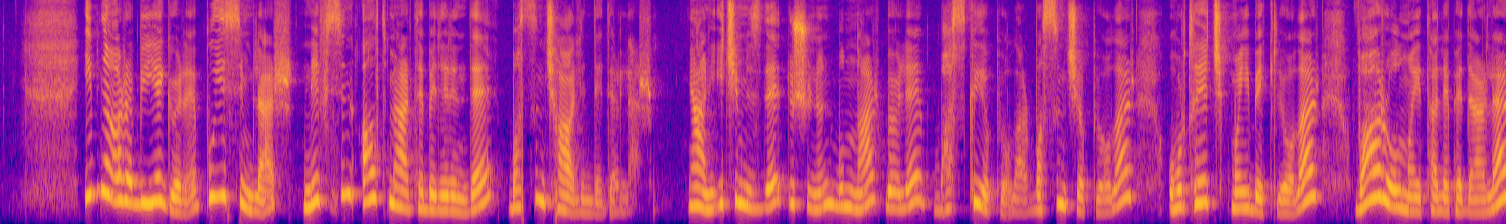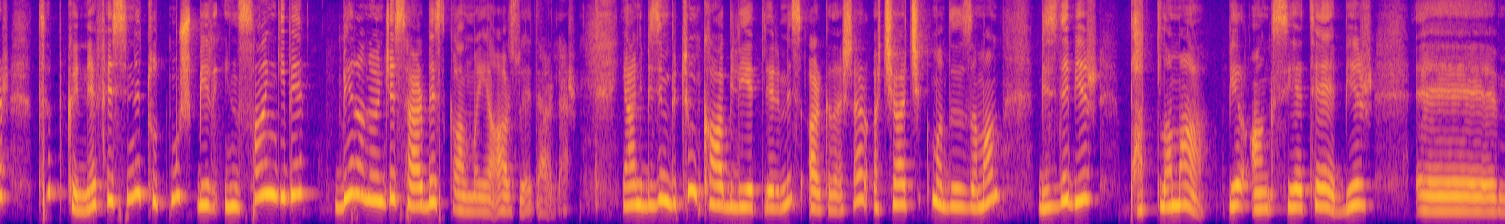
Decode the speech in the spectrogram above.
İbn Arabi'ye göre bu isimler nefsin alt mertebelerinde basınç halindedirler. Yani içimizde düşünün bunlar böyle baskı yapıyorlar, basınç yapıyorlar, ortaya çıkmayı bekliyorlar, var olmayı talep ederler. Tıpkı nefesini tutmuş bir insan gibi bir an önce serbest kalmayı arzu ederler. Yani bizim bütün kabiliyetlerimiz arkadaşlar açığa çıkmadığı zaman bizde bir patlama, bir anksiyete, bir e,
